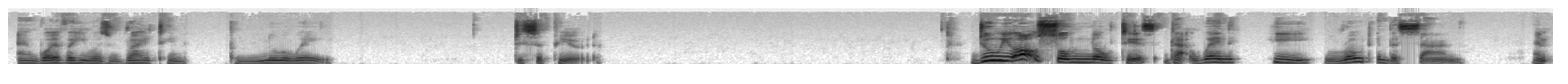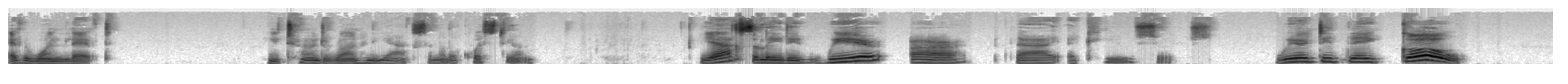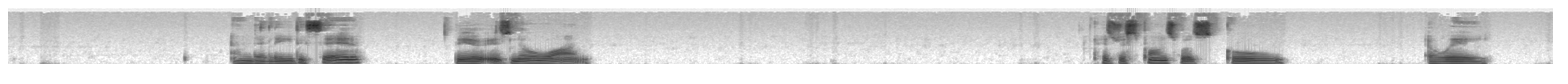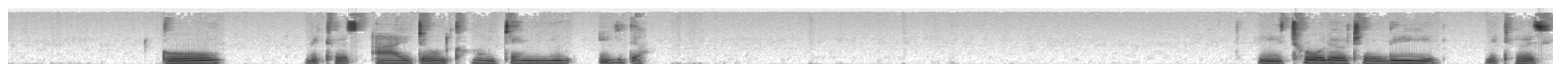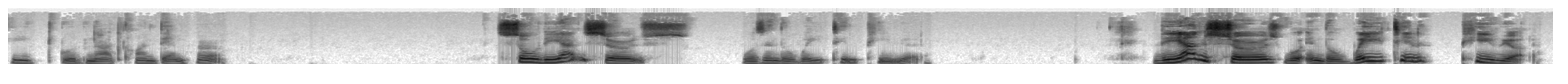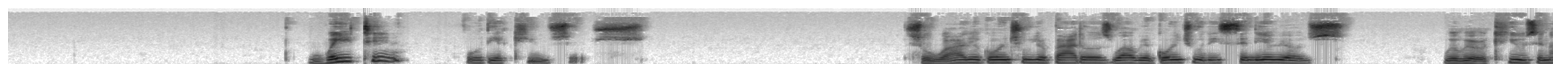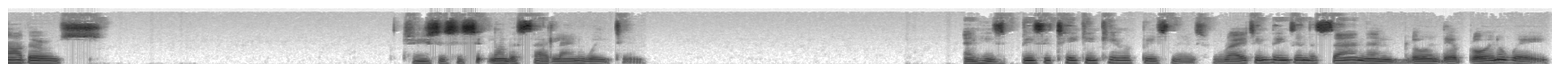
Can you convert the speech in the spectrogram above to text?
And whatever he was writing blew away disappeared. Do we also notice that when he wrote in the sand and everyone left, he turned around and he asked another question. He asked the lady, Where are thy accusers? Where did they go? And the lady said, there is no one. His response was, Go away. Go because I don't condemn you either. He told her to leave because he would not condemn her. So the answers was in the waiting period. The answers were in the waiting period. Waiting for the accusers. So while you're going through your battles, while we're going through these scenarios where we're accusing others, Jesus is sitting on the sideline waiting. And he's busy taking care of business, writing things in the sand and blowing they're blowing away.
